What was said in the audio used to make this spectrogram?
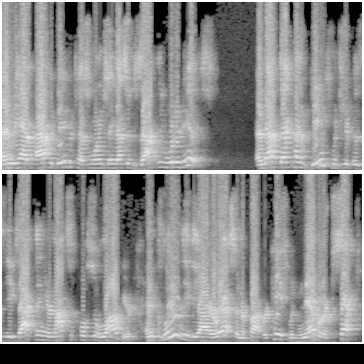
And we have affidavit testimony saying that's exactly what it is. And that, that kind of gamesmanship is the exact thing you're not supposed to allow here. And clearly, the IRS, in a proper case, would never accept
